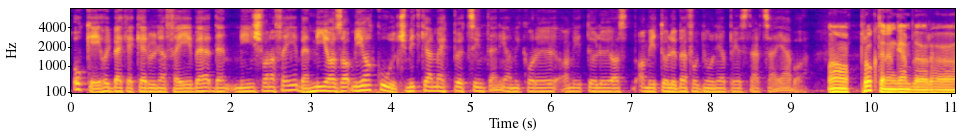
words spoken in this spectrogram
oké, okay, hogy be kell kerülni a fejébe, de mi is van a fejében? Mi, az a, mi a kulcs? Mit kell megpöccinteni, amikor ő, amitől, ő azt, amitől ő be fog nyúlni a pénztárcájába? A Procter Gambler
